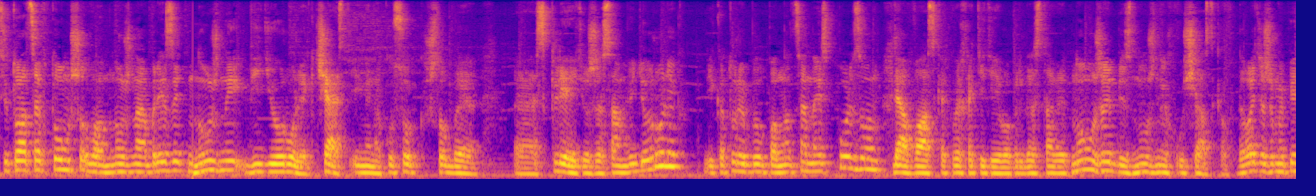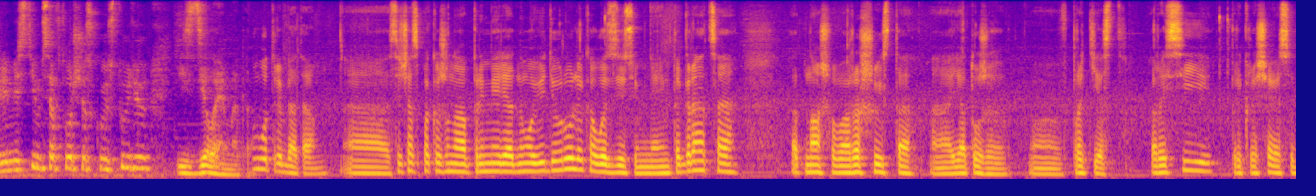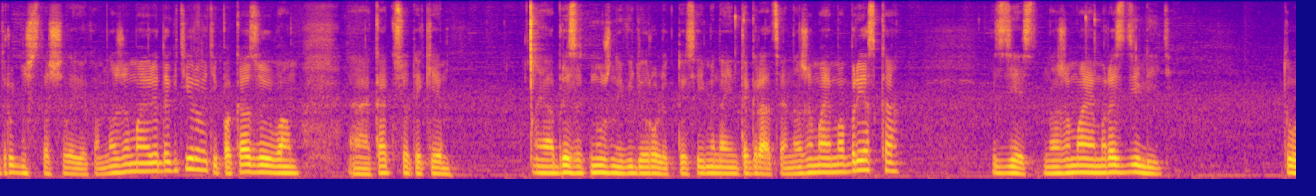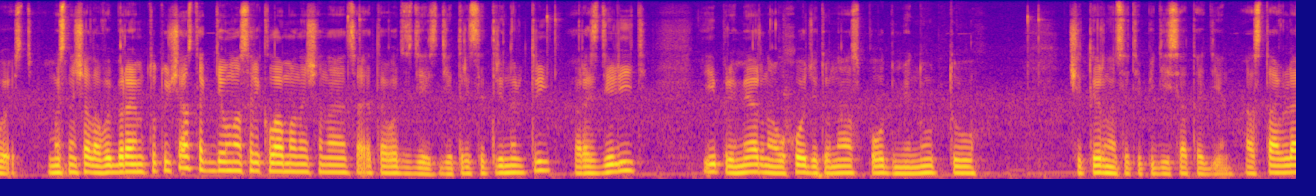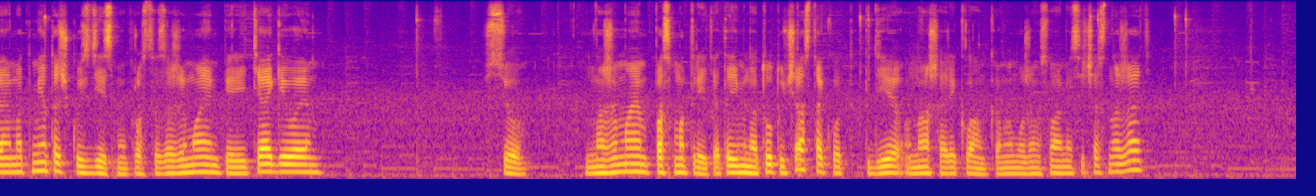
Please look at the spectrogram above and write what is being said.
Ситуация в том, что вам нужно обрезать нужный видеоролик, часть, именно кусок, чтобы э, склеить уже сам видеоролик, и который был полноценно использован для вас, как вы хотите его предоставить, но уже без нужных участков. Давайте же мы переместимся в творческую студию и сделаем это. Вот, ребята, э, сейчас покажу на примере одного видеоролика. Вот здесь у меня интеграция от нашего расиста. Э, я тоже в протест России прекращаю сотрудничество с человеком. Нажимаю редактировать и показываю вам, э, как все-таки э, обрезать нужный видеоролик, то есть именно интеграция. Нажимаем обрезка, здесь нажимаем разделить. То есть мы сначала выбираем тот участок, где у нас реклама начинается, это вот здесь, где 3303, разделить и примерно уходит у нас под минуту 14,51. Оставляем отметочку. Здесь мы просто зажимаем, перетягиваем. Все. Нажимаем «Посмотреть». Это именно тот участок, вот, где наша рекламка. Мы можем с вами сейчас нажать.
